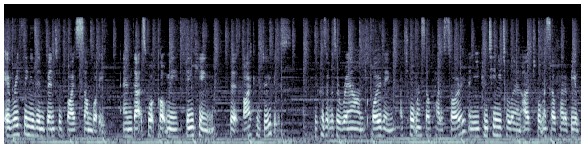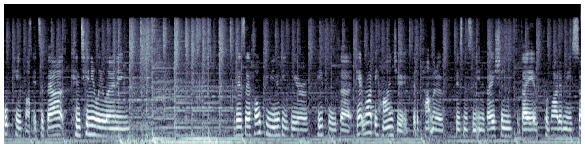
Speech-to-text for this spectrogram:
everything is invented by somebody and that's what got me thinking that I could do this because it was around clothing. I taught myself how to sew and you continue to learn. I've taught myself how to be a bookkeeper. It's about continually learning. There's a whole community here of people that get right behind you. The Department of Business and Innovation, they have provided me so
